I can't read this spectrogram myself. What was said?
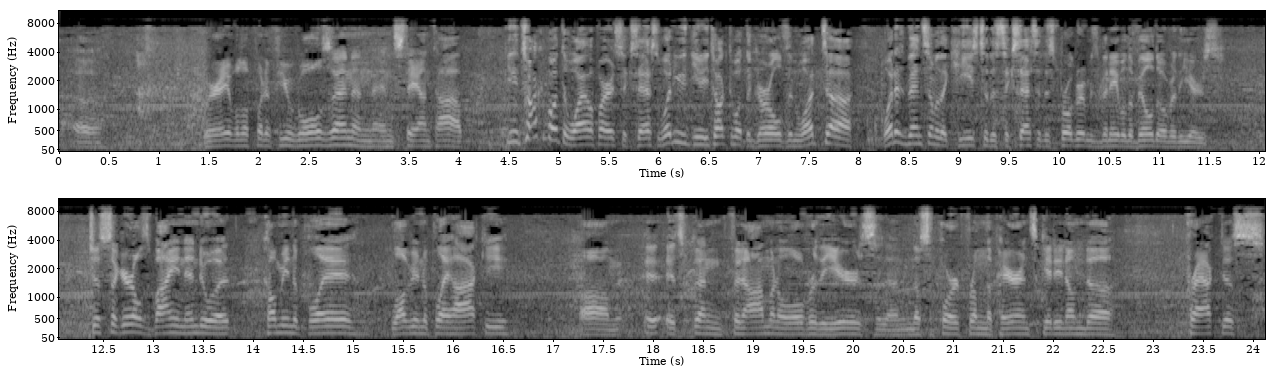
Uh, we were able to put a few goals in and, and stay on top. Can you talk about the wildfire success? What do you, you, talked about the girls and what uh, what has been some of the keys to the success that this program has been able to build over the years? Just the girls buying into it, coming to play, loving to play hockey. Um, it, has been phenomenal over the years, and the support from the parents, getting them to practice.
